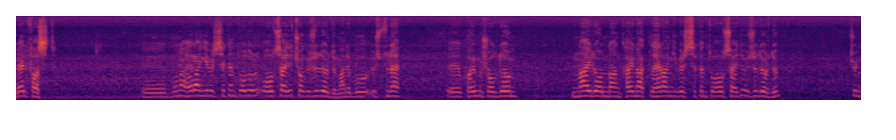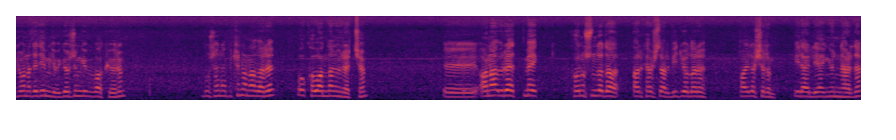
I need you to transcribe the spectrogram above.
Belfast e, buna herhangi bir sıkıntı olur olsaydı çok üzülürdüm. Hani bu üstüne e, koymuş olduğum naylondan kaynaklı herhangi bir sıkıntı olsaydı üzülürdüm. Çünkü ona dediğim gibi gözüm gibi bakıyorum. Bu sene bütün anaları o kovandan üreteceğim. Ana üretmek konusunda da arkadaşlar videoları paylaşırım ilerleyen günlerde.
